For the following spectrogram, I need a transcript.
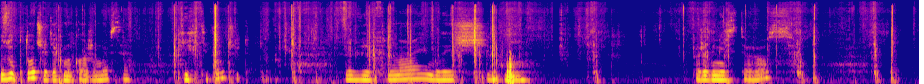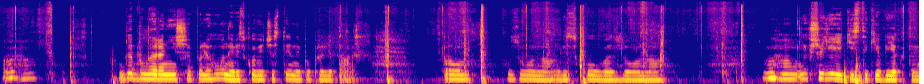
зуб точить, як ми кажемо, все. Кіхті точить. Львів найближчі дні. Передмістя раз. Ага. Де були раніше полігони, військові частини поприлітають. Промзона, військова зона. Угу. Якщо є якісь такі об'єкти,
